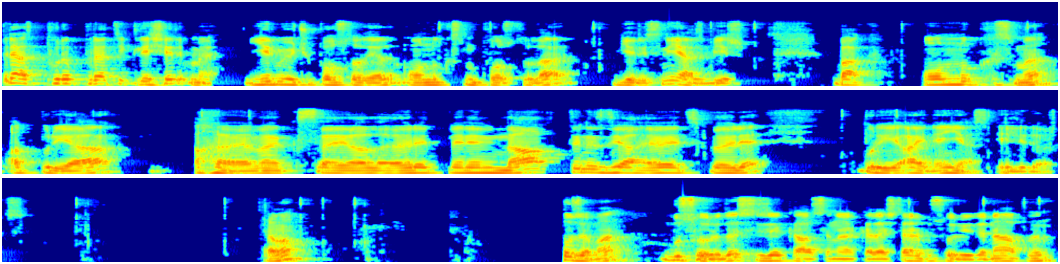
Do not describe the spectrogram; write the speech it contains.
Biraz pra pratikleşelim mi? 23'ü postalayalım. Onluk kısmı postala. Gerisini yaz 1. Bak onluk kısmı at buraya. Hemen kısa yol öğretmenim ne yaptınız ya? Evet böyle. Burayı aynen yaz. 54. Tamam. O zaman bu soru da size kalsın arkadaşlar. Bu soruyu da ne yapın?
